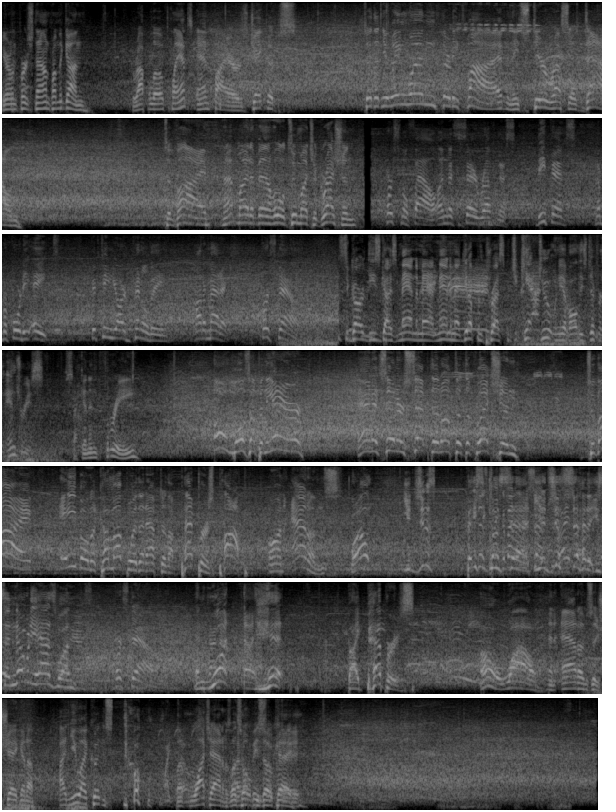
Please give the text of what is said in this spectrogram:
Here on first down from the gun. Garoppolo plants and fires. Jacobs to the New England 35, and they steer Russell down to Vibe. That might have been a little too much aggression. Personal foul, unnecessary roughness. Defense, number 48. 15-yard penalty, automatic. First down. to guard these guys man to man, man to man, get up and press, but you can't do it when you have all these different injuries. Second and three. Ball's up in the air, and it's intercepted off the deflection. Tavai able to come up with it after the Peppers pop on Adams. Well, you just basically Just said, you just right? said it. You said nobody has one. First down. And what a hit by Peppers. Oh, wow. And Adams is shaken up. I knew I couldn't, Oh, my but watch Adams. Let's hope, hope he's, he's okay. okay.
